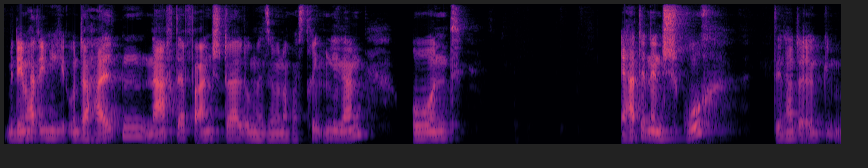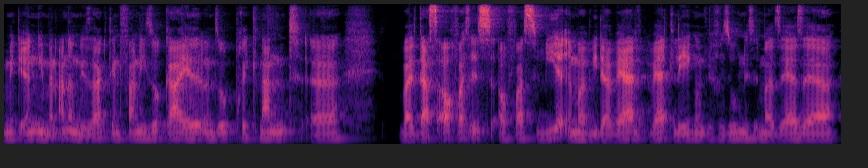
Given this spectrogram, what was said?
mit dem hatte ich mich unterhalten nach der Veranstaltung, dann sind wir noch was trinken gegangen. Und er hatte einen Spruch, den hat er mit irgendjemand anderem gesagt, den fand ich so geil und so prägnant. Äh, weil das auch was ist, auf was wir immer wieder Wert, legen und wir versuchen es immer sehr, sehr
